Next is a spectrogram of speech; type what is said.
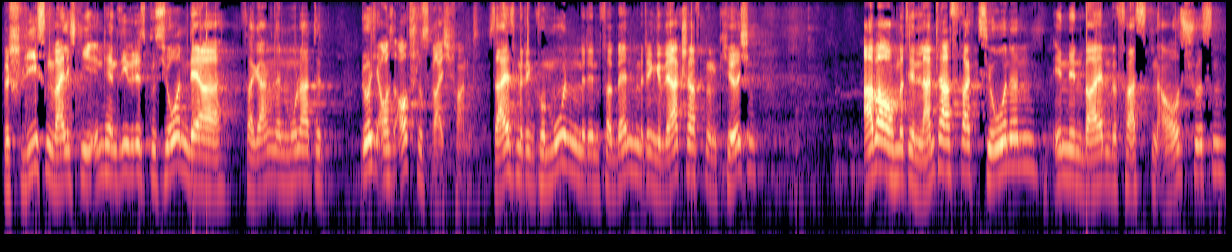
beschließen, weil ich die intensive Diskussion der vergangenen Monate durchaus aufschlussreich fand, sei es mit den Kommunen, mit den Verbänden, mit den Gewerkschaften und Kirchen, aber auch mit den Landtagsfraktionen in den beiden befassten Ausschüssen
